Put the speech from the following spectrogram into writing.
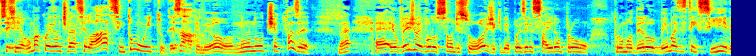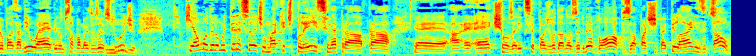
Sim. Se alguma coisa não tivesse lá, sinto muito. Exato. Entendeu? Não, não tinha que fazer, né? É, eu vejo a evolução disso hoje, que depois eles saíram para um, um modelo bem mais extensível, baseado em web, não precisava mais usar uhum. estúdio que é um modelo muito interessante, um marketplace, né, para é, é, actions ali que você pode rodar no Azure DevOps, a parte de pipelines e Sim. tal.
